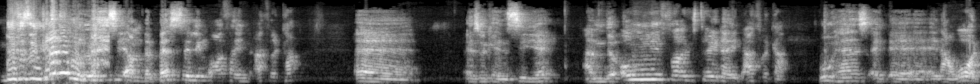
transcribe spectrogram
this is incredible. see, I'm the best-selling author in Africa. Uh, as you can see here, I'm the only forex trader in Africa who has a, a- an award,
